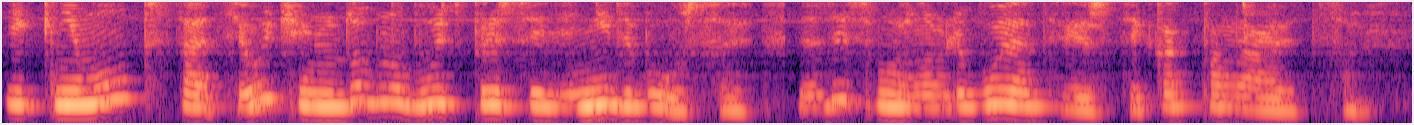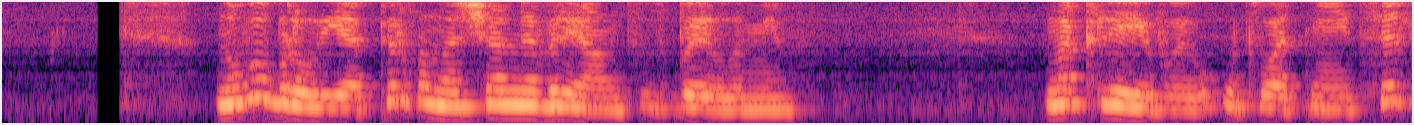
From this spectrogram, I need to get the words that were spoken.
И к нему, кстати, очень удобно будет присоединить бусы. Здесь можно в любое отверстие, как понравится. Но выбрал я первоначальный вариант с бейлами. Наклеиваю уплотнитель.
